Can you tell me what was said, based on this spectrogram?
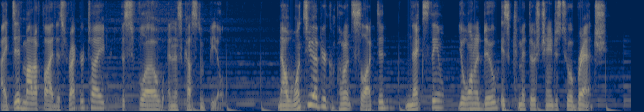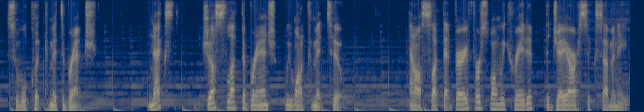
I did modify this record type, this flow, and this custom field. Now, once you have your components selected, next thing you'll want to do is commit those changes to a branch. So we'll click commit to branch. Next, just select the branch we want to commit to. And I'll select that very first one we created, the JR678.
